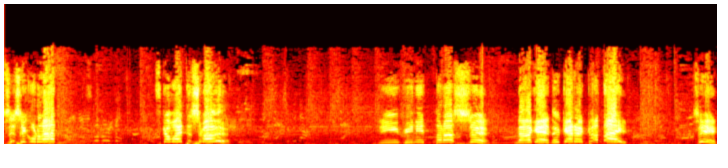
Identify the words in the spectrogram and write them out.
シシコロナ捕まえてしまう。インフィニットラッシュ。投げ抜ける硬い。し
